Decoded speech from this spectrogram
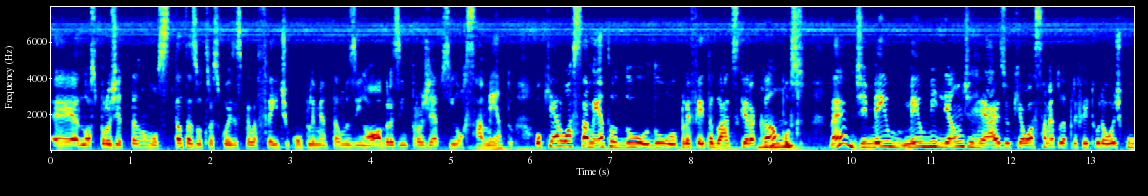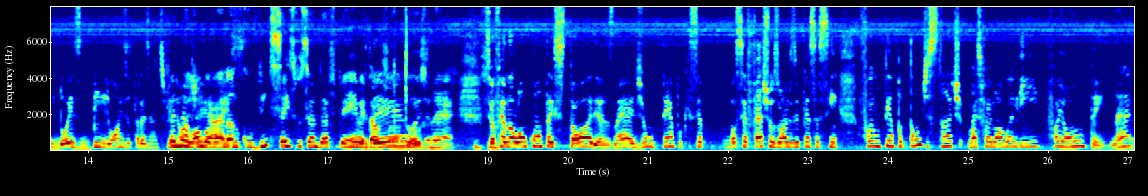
é, nós projetamos tantas outras coisas pela frente, complementamos em obras, em projetos, em orçamento, o que era o orçamento do, do prefeito Eduardo Esqueira uhum. Campos, uhum. né, de meio, meio milhão de reais, o que é o orçamento da prefeitura hoje com 2 bilhões e 300 milhões Fenelon de reais. governando com 26% do FPM, Meu ele estava falando hoje, né? né? Seu Fenelon conta histórias né, de um tempo que você você fecha os olhos e pensa assim, foi um tempo tão distante, mas foi logo ali, foi é, ontem, né?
